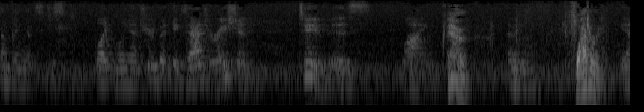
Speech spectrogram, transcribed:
something that's just blatantly untrue, but exaggeration too is lying. Yeah, I mean, flattery. yeah.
